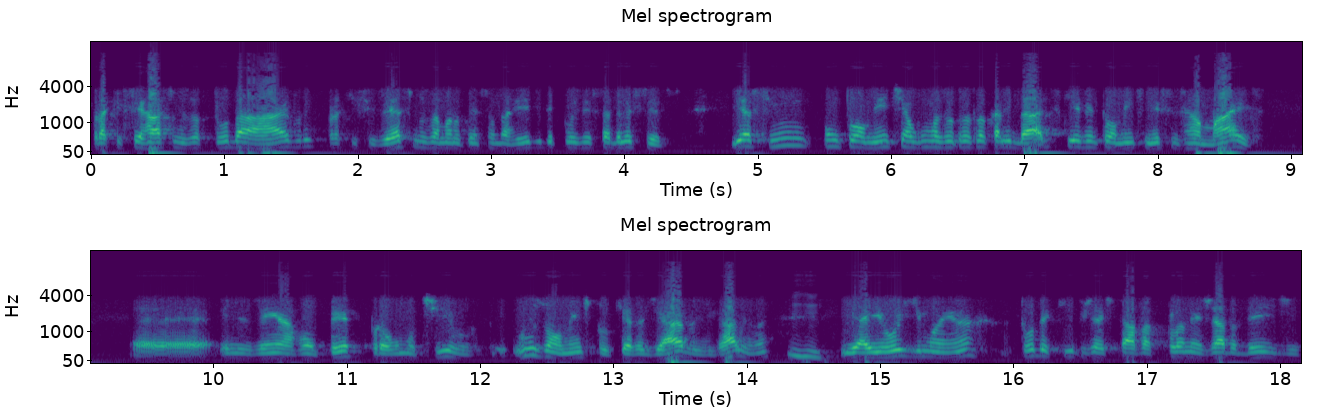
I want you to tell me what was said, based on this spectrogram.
para que serrássemos a toda a árvore, para que fizéssemos a manutenção da rede e depois estabelecêssemos. E assim, pontualmente, em algumas outras localidades que, eventualmente, nesses ramais, é, eles vêm a romper por algum motivo, usualmente por queda de árvores, de galhos, né? Uhum. E aí, hoje de manhã, toda a equipe já estava planejada desde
